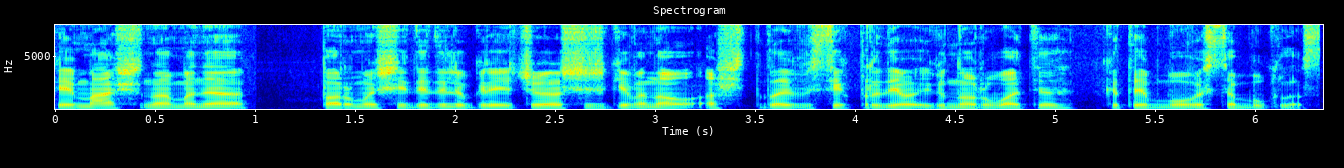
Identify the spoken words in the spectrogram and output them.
kai mašina mane parmušė dideliu greičiu, aš išgyvenau, aš tada vis tiek pradėjau ignoruoti, kad tai buvo stebuklas.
